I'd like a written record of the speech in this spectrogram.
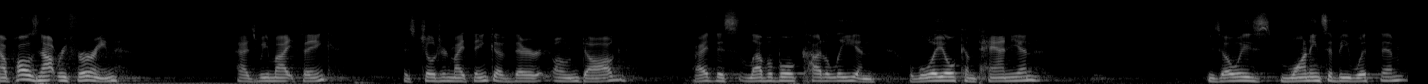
Now, Paul is not referring, as we might think, as children might think of their own dog, right? This lovable, cuddly, and loyal companion who's always wanting to be with them.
